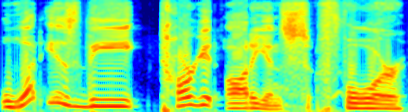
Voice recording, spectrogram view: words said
What is the target audience for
